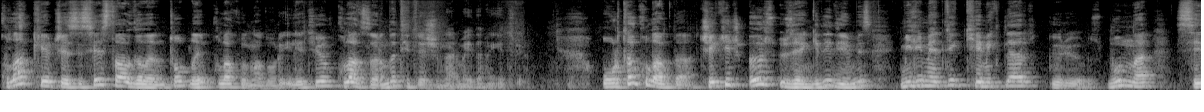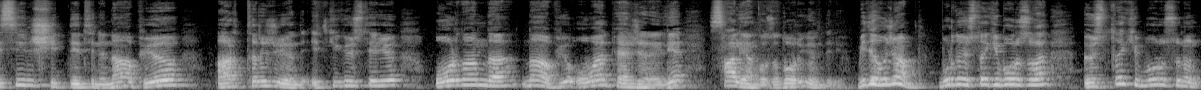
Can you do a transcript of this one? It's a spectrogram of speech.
Kulak kepçesi ses dalgalarını toplayıp kulak yoluna doğru iletiyor. Kulak zarında titreşimler meydana getiriyor. Orta kulakta çekiç öz üzengi dediğimiz milimetrik kemikler görüyoruz. Bunlar sesin şiddetini ne yapıyor? Arttırıcı yönde etki gösteriyor. Oradan da ne yapıyor? Oval pencereliğe salyangoza doğru gönderiyor. Bir de hocam burada üstteki borusu var. Üstteki borusunun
